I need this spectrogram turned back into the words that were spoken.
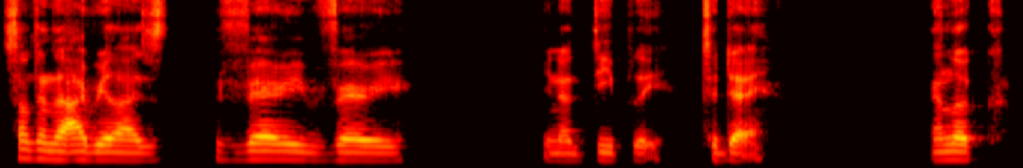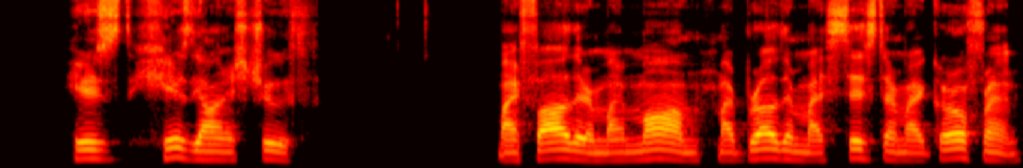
Something that I realized very, very, you know, deeply today. And look, here's here's the honest truth. My father, my mom, my brother, my sister, my girlfriend,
